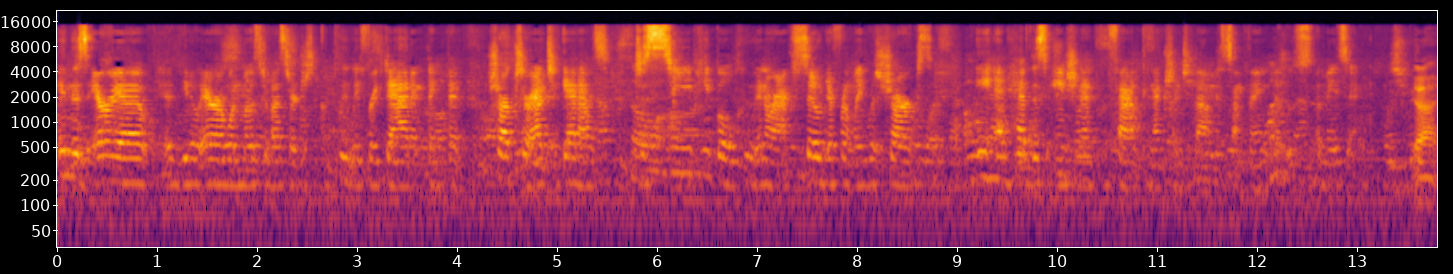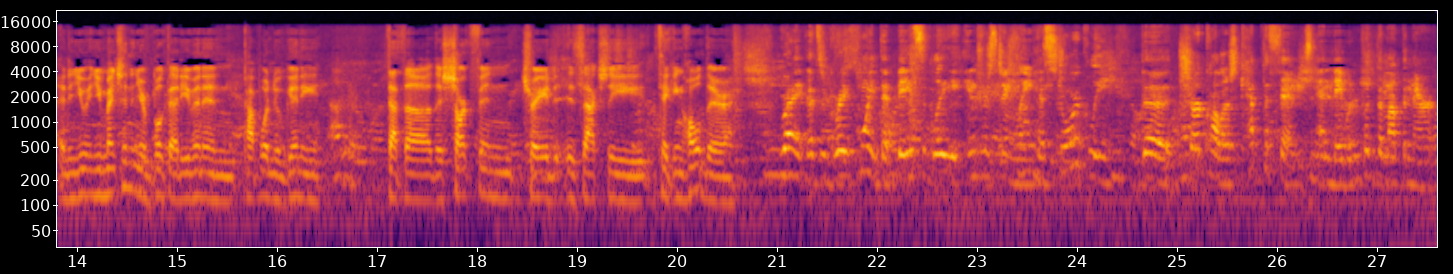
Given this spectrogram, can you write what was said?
in this area, you know, era when most of us are just completely freaked out and think that sharks are out to get us, to see people who interact so differently with sharks and have this ancient and profound connection to them is something that was amazing. Yeah, and you and you mentioned in your book that even in Papua New Guinea, that the the shark fin trade is actually taking hold there. Right, that's a great point. That basically, interestingly, historically, the shark callers kept the fins and they would put them up in their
